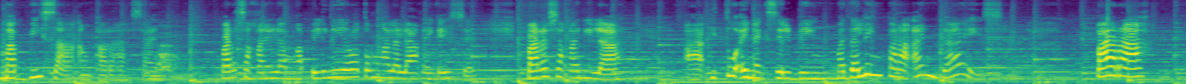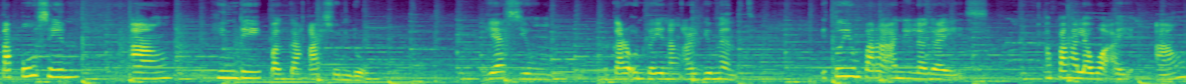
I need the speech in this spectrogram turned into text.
mabisa ang karahasan. Para sa kanila, mga pilingiro itong mga lalaki guys eh. Para sa kanila, ah, ito ay nagsilbing madaling paraan guys. Para tapusin ang hindi pagkakasundo. Yes, yung nagkaroon kayo ng argument. Ito yung paraan nila guys. Ang pangalawa ay ang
